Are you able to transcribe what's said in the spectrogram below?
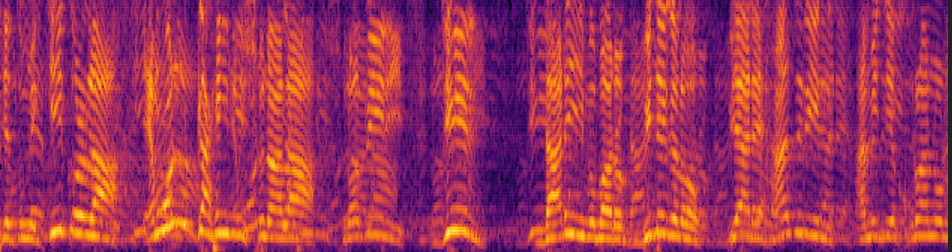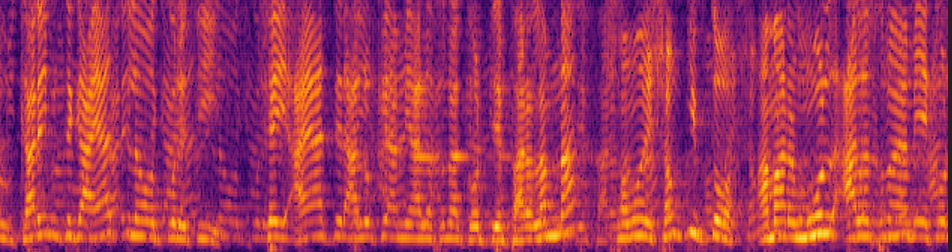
যে তুমি কি করলা? এমন কাহিনী শোনালা। নবীর জির দাড়ি মুবারক ভিজে গেল। পিয়ারে হাজরিন, আমি যে কোরআনুল কারিম থেকে আয়াত তেলাওয়াত করেছি, সেই আয়াতের আলোকে আমি আলোচনা করতে পারলাম না। সময় সংক্ষিপ্ত। আমার মূল আলোচনায় আমি এখন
